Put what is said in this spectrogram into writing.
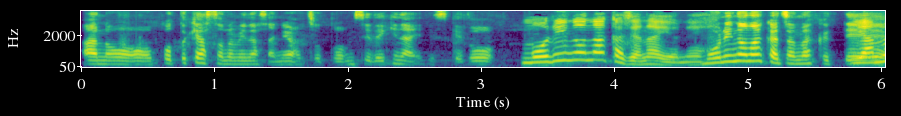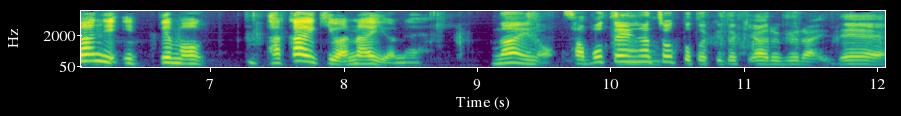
あの、ポッドキャストの皆さんにはちょっとお見せできないですけど、森の中じゃないよね。森の中じゃなくて、山に行っても高い木はないよね。ないの。サボテンがちょっと時々あるぐらいで、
